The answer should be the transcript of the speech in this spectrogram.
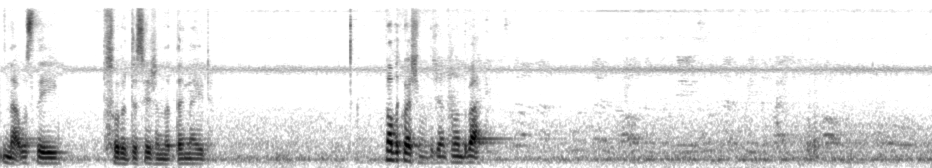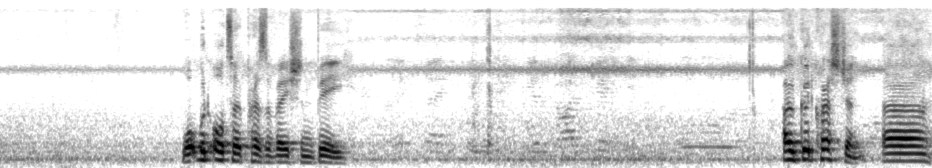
and that was the sort of decision that they made. Another question for the gentleman in the back. What would auto preservation be? Oh, good question. Uh,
